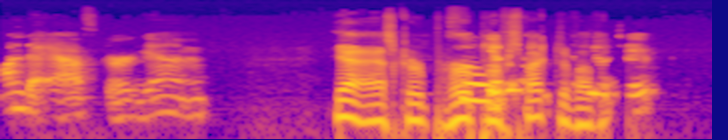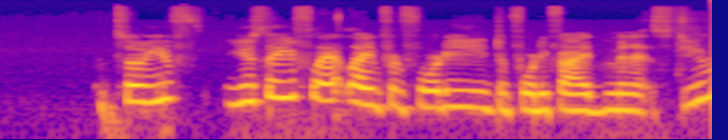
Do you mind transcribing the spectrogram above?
fun to ask her again. Yeah. Ask her her So- perspective of it. So you you say you flatlined for forty to forty five minutes. Do you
